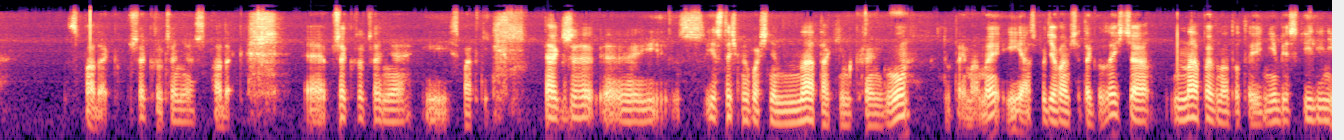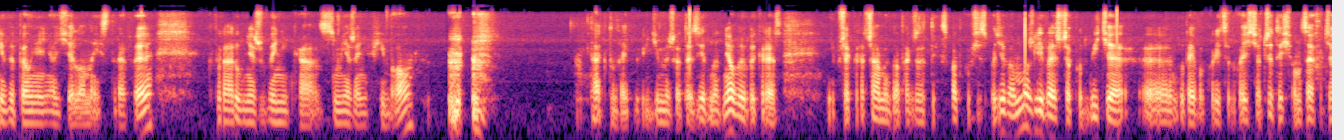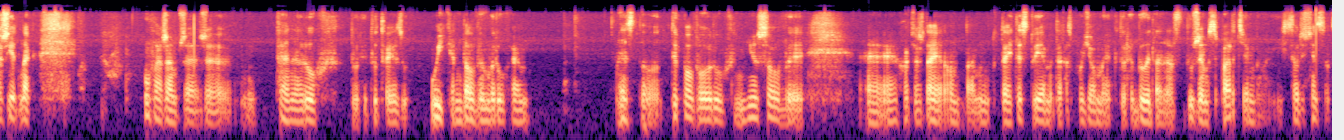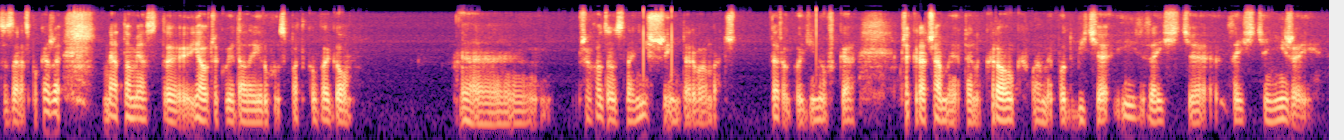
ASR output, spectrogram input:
spadek, przekroczenie, spadek, e, przekroczenie i spadki. Także e, jesteśmy właśnie na takim kręgu. Tutaj mamy i ja spodziewam się tego zejścia na pewno do tej niebieskiej linii wypełnienia zielonej strefy, która również wynika z mierzeń FIBO. tak, tutaj widzimy, że to jest jednodniowy wykres i przekraczamy go, także tych spadków się spodziewam. Możliwe jeszcze podbicie e, tutaj w okolicy 23 tysiące, chociaż jednak uważam, że, że ten ruch, który tutaj jest weekendowym ruchem, jest to typowo ruch newsowy, chociaż daje on tam, tutaj testujemy teraz poziomy, które były dla nas dużym wsparciem historycznie, co, co zaraz pokażę. Natomiast e, ja oczekuję dalej ruchu spadkowego. E, przechodząc na niższy interwał, na 4-godzinówkę, przekraczamy ten krąg, mamy podbicie i zejście, zejście niżej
